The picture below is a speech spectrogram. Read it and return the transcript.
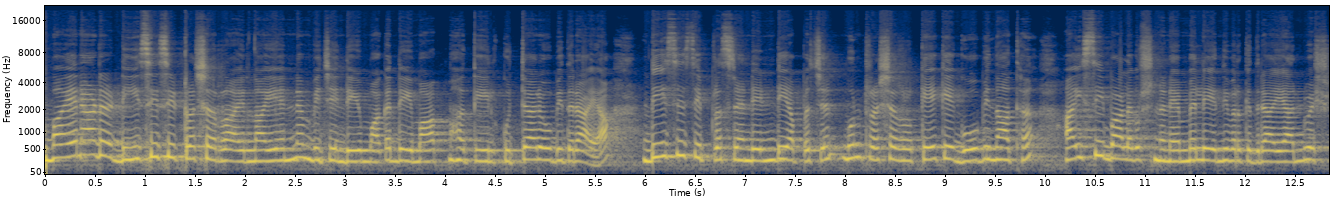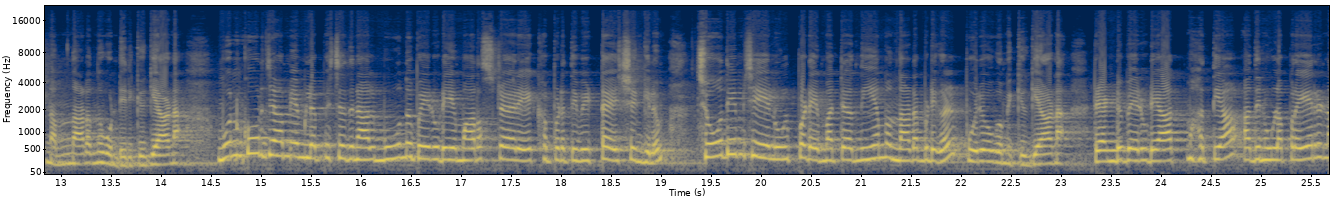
വയനാട് ഡി സി സി ട്രഷററായിരുന്ന എൻ എം വിജയന്റെയും മകന്റെയും ആത്മഹത്യയിൽ കുറ്റാരോപിതരായ D C C president N D Appachan മുൻ treasurer K K Gopinath I C Balakrishnan M L A എന്നിവർക്കെതിരായ അന്വേഷണം നടന്നുകൊണ്ടിരിക്കുകയാണ്. മുൻകൂർ ജാമ്യം ലഭിച്ചതിനാൽ മൂന്ന് പേരുടെയും അറസ്റ്റ് രേഖപ്പെടുത്തി വിട്ടയച്ചെങ്കിലും ചോദ്യം ചെയ്യൽ ഉൾപ്പെടെ മറ്റ് നിയമ നടപടികൾ പുരോഗമിക്കുകയാണ്. രണ്ടുപേരുടെ ആത്മഹത്യ അതിനുള്ള പ്രേരണ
